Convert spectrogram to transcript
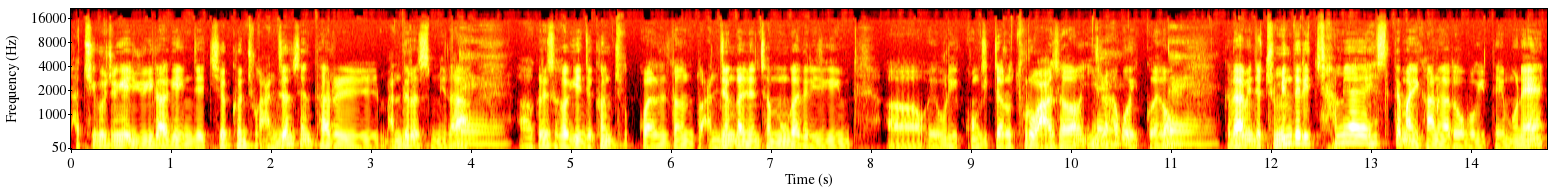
자치구 중에 유일하게 이제 지역 건축 안전센터를 만들었습니다. 네. 아, 그래서 거기 이제 건축 관련 또 안전 관련 전문가들이 지금 어, 우리 공직자로 들어와서 일을 네. 하고 있고요. 네. 그 다음에 이제 주민들이 참여했을 때만이 가능하다고 보기 때문에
